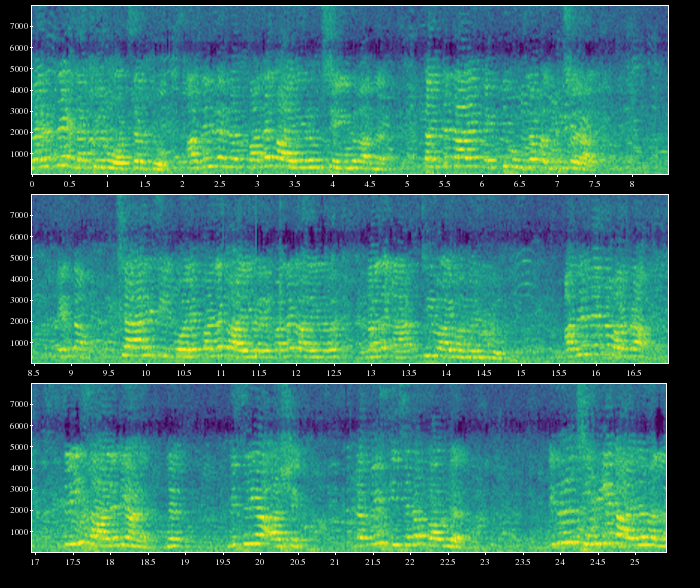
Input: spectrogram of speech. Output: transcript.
വെറുതെ ഉണ്ടാക്കിയ ഒരു വാട്സ്ആപ്പ് ഗ്രൂപ്പ് അതിൽ നിന്ന് പല കാര്യങ്ങളും ചെയ്തു വന്ന് തന്റേതായ വ്യക്തിമുദ്ര പതിപ്പിച്ച ഒരാൾ. എന്താ? ചാരിറ്റി പോലെ പല കാര്യങ്ങളും പല കാര്യങ്ങളും നല്ല ആക്റ്റീവായി വന്ന ഒരു ഗ്രൂപ്പ് അതിൽ നിന്ന് വന്ന സ്ത്രീ സാരഥിയാണ് മിസ്രിയ ആഷിഖ്. നഫീസ് കിച്ചന്റെ ഫൗണ്ടർ ഇതൊരു ചെറിയ കാര്യമല്ല.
